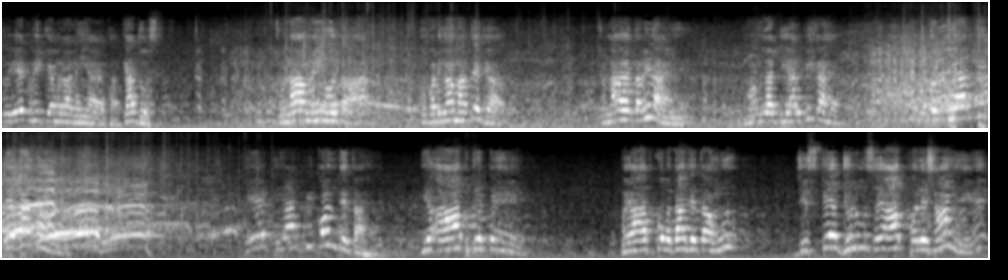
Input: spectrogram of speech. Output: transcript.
तो एक भी कैमरा नहीं आया था। क्या दोस्त? चुनाव नहीं होता तो बडगाम आते क्या? चुनाव है तभी ना आए हैं। मामला टीआरपी का है। तो टीआरपी देता कौन ये टीआरपी कौन देता है? ये आप देते हैं। मैं आपको बता देता हूँ जिसके जुल्म से आप परेशान हैं,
